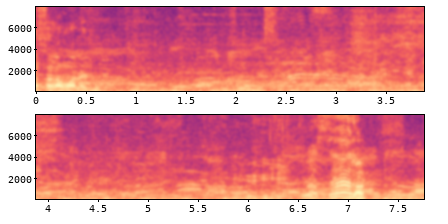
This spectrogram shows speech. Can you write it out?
আসসালামু আলাইকুম। Marcelo!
